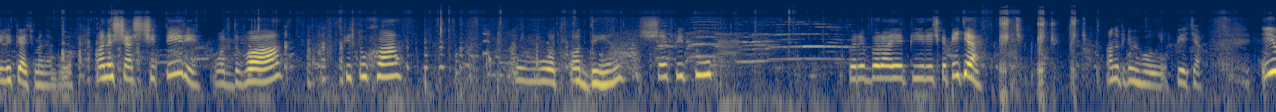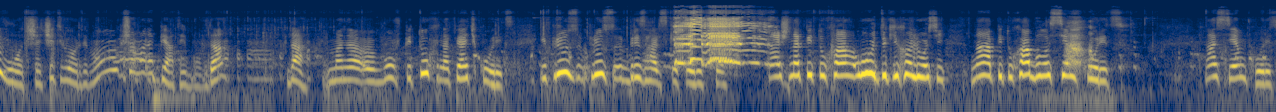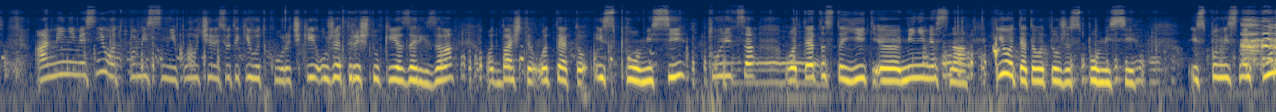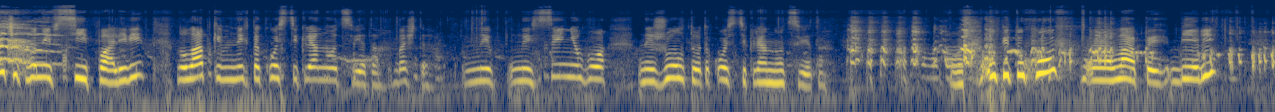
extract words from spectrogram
Или 5 в мене було. У мене зараз 4, от 2 петуха. От один ще петух. Перебирає пірячка. Петя! А ну підніми голову, Петя. І от ще четвертий. По-моєму, ще в мене п'ятий був, да? Да, в мене е, був петух на 5 куриць. І плюс, плюс брізгальські куриці. Знаєш, на петуха, ой, такий холосій. На петуха було 7 куриць. На 7 куриць. А міні-м'ясні, от по м'ясні, получились отакі от курочки. Уже три штуки я зарізала. От бачите, от це із помісі куриця, от це стоїть е, міні-м'ясна. І от це от теж з помісі. Із помісних курочок вони всі паліві, але лапки в них такого стекляного цвіта. Бачите? Не, не синього, не жовтого, такого стекляного цвіта. От. У петухов е, лапи білі.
